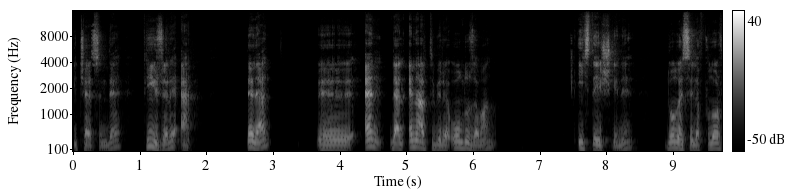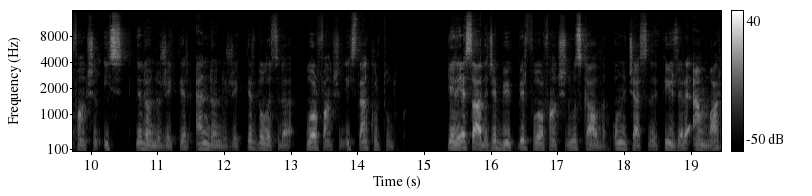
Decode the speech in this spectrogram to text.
içerisinde pi üzeri n. Neden? Ee, n'den n artı 1'e olduğu zaman x değişkeni dolayısıyla floor function x ne döndürecektir? n döndürecektir. Dolayısıyla floor function x'ten kurtulduk. Geriye sadece büyük bir floor function'ımız kaldı. Onun içerisinde de fi üzeri n var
